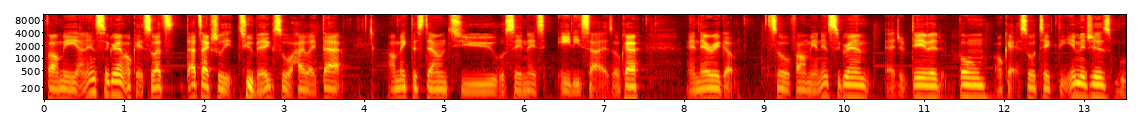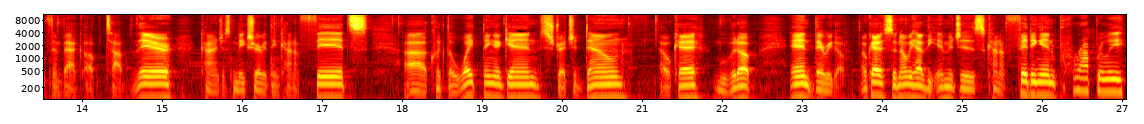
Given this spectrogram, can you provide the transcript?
Follow me on Instagram. Okay, so that's that's actually too big. So we'll highlight that. I'll make this down to we'll say nice 80 size. Okay, and there we go. So follow me on Instagram, Edge of David, boom. Okay, so we'll take the images, move them back up top there, kind of just make sure everything kind of fits. Uh, click the white thing again, stretch it down. Okay, move it up, and there we go. Okay, so now we have the images kind of fitting in properly.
